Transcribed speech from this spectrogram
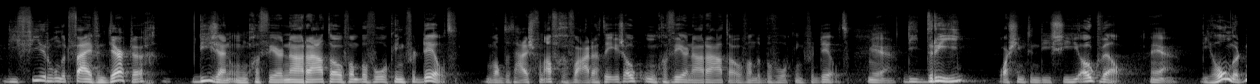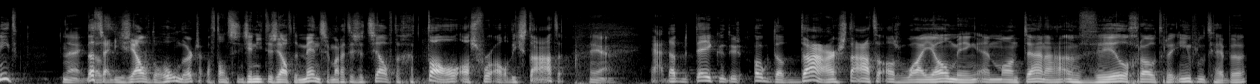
die 435, die zijn ongeveer naar rato van bevolking verdeeld. Want het Huis van Afgevaardigden is ook ongeveer naar rato van de bevolking verdeeld. Yeah. Die drie, Washington DC ook wel. Yeah. Die 100 niet. Nee, dat, dat, zijn diezelfde 100, of dan zijn niet dezelfde mensen, maar het is hetzelfde getal als voor al die staten. Ja. Ja, dat betekent dus ook dat daar staten als Wyoming en Montana een veel grotere invloed hebben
